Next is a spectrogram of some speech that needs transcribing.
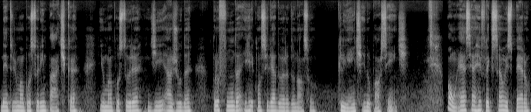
dentro de uma postura empática e uma postura de ajuda profunda e reconciliadora do nosso cliente e do paciente. Bom, essa é a reflexão. Espero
